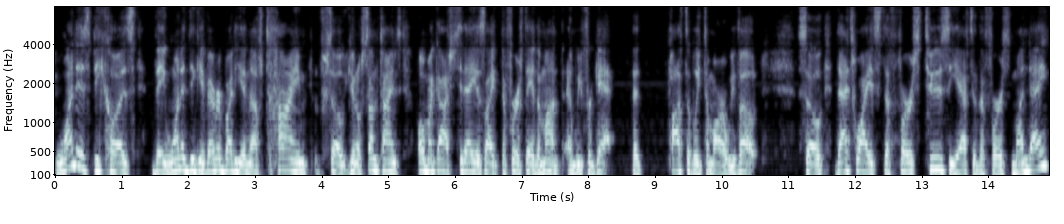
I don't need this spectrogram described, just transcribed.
One is because they wanted to give everybody enough time. So, you know, sometimes, oh my gosh, today is like the first day of the month and we forget that possibly tomorrow we vote. So that's why it's the first Tuesday after the first Monday.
